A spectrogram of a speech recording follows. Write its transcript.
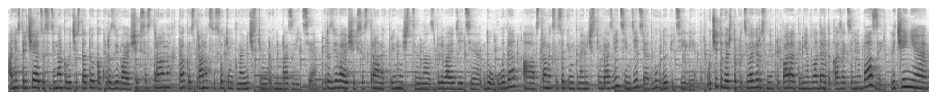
Они встречаются с одинаковой частотой как в развивающихся странах, так и в странах с высоким экономическим уровнем развития. В развивающихся странах преимущественно заболевают дети до года, а в странах с высоким экономическим развитием дети от 2 до 5 лет. Учитывая, что противовирусные препараты не обладают доказательной базой, лечение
